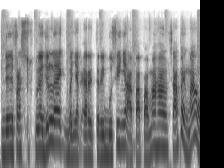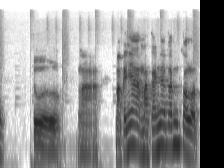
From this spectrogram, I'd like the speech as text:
dan infrastrukturnya jelek banyak retribusinya apa-apa mahal siapa yang mau Betul. Nah, makanya makanya kan kalau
